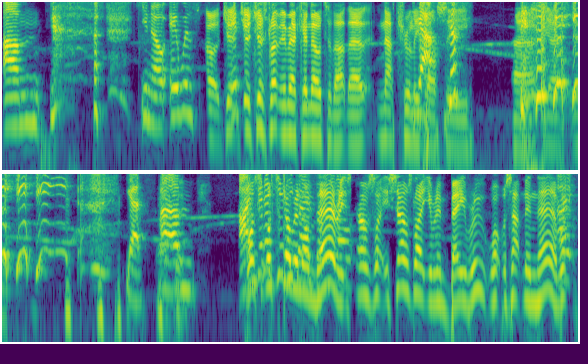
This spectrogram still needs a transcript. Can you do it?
um, you know, it was. Oh, it's- ju- just let me make a note of that there. Naturally Yeah, bossy. just- Uh, yeah, yeah. yes. Um, I'm What's, what's going on there? little- It sounds like it sounds like you're in Beirut. What was happening there? What? I,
